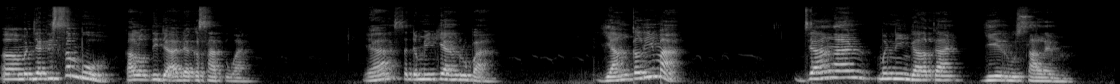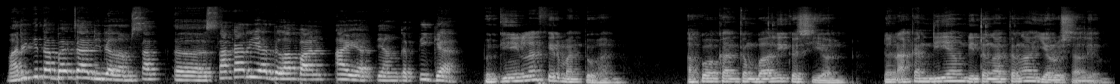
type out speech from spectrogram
uh, menjadi sembuh kalau tidak ada kesatuan. Ya, sedemikian rupa. Yang kelima, jangan meninggalkan Yerusalem. Mari kita baca di dalam Sak, uh, Sakaria 8 ayat yang ketiga. Beginilah firman Tuhan. Aku akan kembali ke Sion dan akan diam di tengah-tengah Yerusalem.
